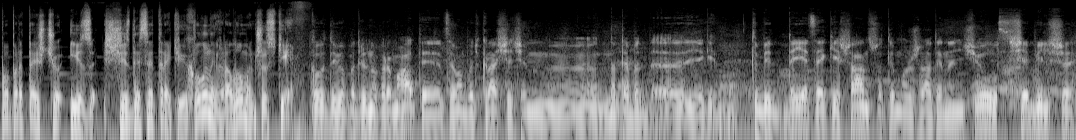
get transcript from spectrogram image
Попри те, що із 63-ї хвилини грали у меншості. Коли тобі потрібно перемагати, це, мабуть, краще, чим е, на тебе е, тобі дається якийсь шанс, що ти можеш грати на нічю. Ще більше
